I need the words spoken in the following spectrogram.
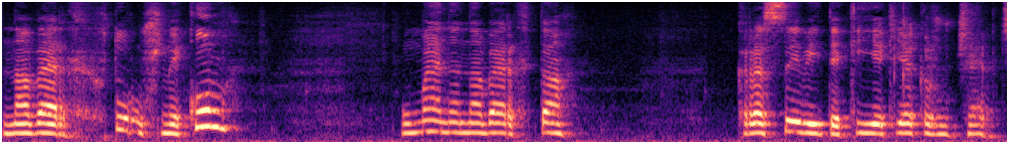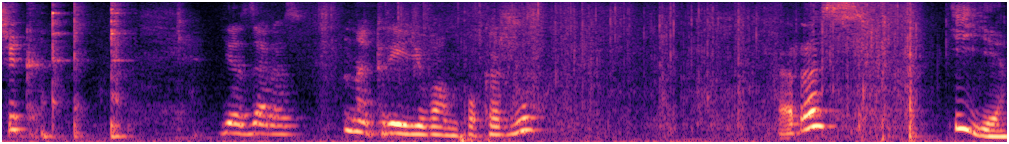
наверх хто рушником. У мене наверх та красивий такий, як я кажу, чепчик. Я зараз накрию вам, покажу. Раз і є.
